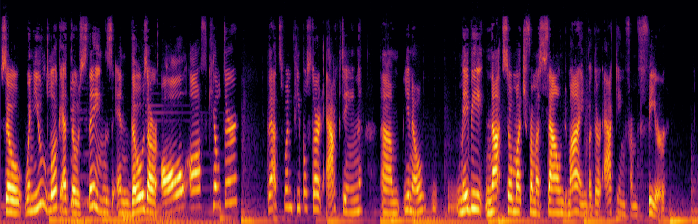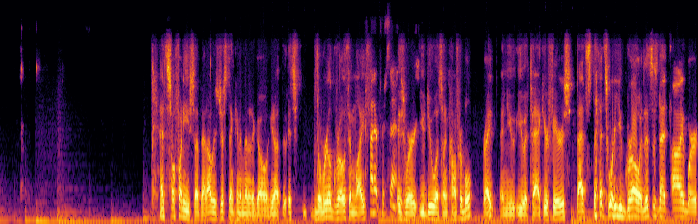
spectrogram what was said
So when you look at those things and those are all off kilter, that's when people start acting um, you know, maybe not so much from a sound mind, but they're acting from fear. That's so funny you said that. I was just thinking a minute ago, you know, it's the real growth in life 100% is where you do what's uncomfortable, right? And you you attack your fears. That's that's where you grow. And this is that time where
